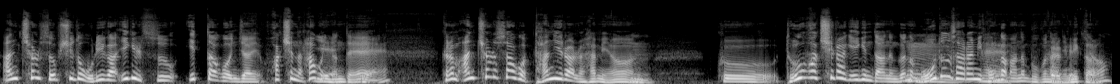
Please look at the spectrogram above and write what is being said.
안철수 없이도 우리가 이길 수 있다고 이제 확신을 하고 예, 있는데 예. 그럼 안철수하고 단일화를 하면 음. 그더 확실하게 이긴다는 거는 음. 모든 사람이 네. 공감하는 부분 그렇겠죠. 아닙니까?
